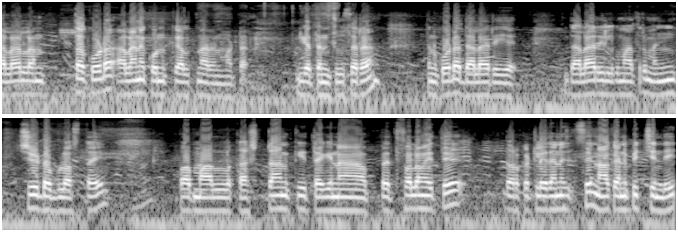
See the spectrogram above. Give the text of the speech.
దళారులంతా కూడా అలానే కొనుక్కెళ్తున్నారు అనమాట ఇంకా తను చూసారా? తను కూడా దళారీయే. దళారీలకు మాత్రం మంచి డబ్బులు వస్తాయి. వాళ్ళ కష్టానికి తగిన ప్రతిఫలం అయితే దొరకట్లేదనేసి నాకు అనిపించింది.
